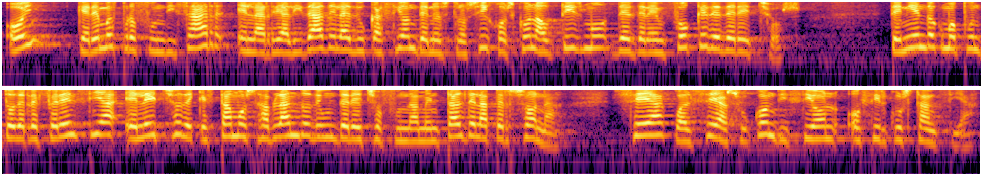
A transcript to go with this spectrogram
Hoy queremos profundizar en la realidad de la educación de nuestros hijos con autismo desde el enfoque de derechos, teniendo como punto de referencia el hecho de que estamos hablando de un derecho fundamental de la persona, sea cual sea su condición o circunstancia.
